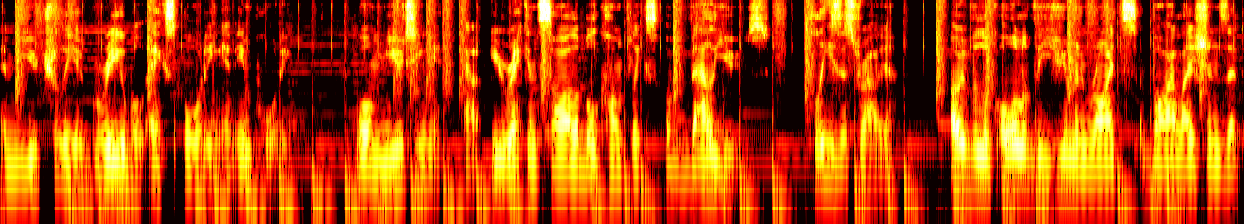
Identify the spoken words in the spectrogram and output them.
and mutually agreeable exporting and importing? While muting our irreconcilable conflicts of values. Please, Australia, overlook all of the human rights violations that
